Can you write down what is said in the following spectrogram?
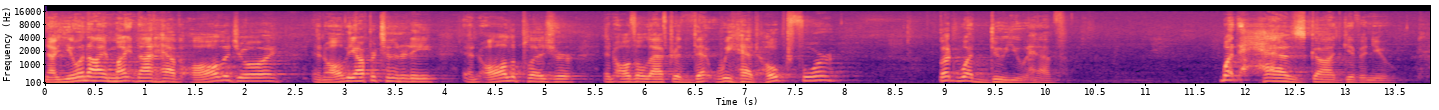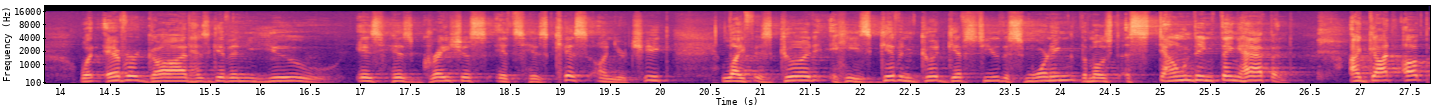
Now, you and I might not have all the joy and all the opportunity and all the pleasure and all the laughter that we had hoped for, but what do you have? What has God given you? Whatever God has given you is His gracious, it's His kiss on your cheek. Life is good. He's given good gifts to you this morning. The most astounding thing happened. I got up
